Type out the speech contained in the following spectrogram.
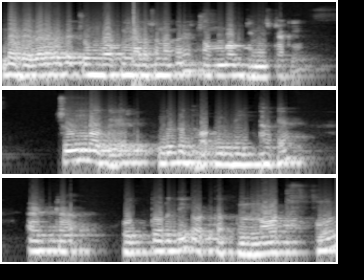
দেখো এবারে আমরা একটা চুম্বক নিয়ে আলোচনা করি। চুম্বক জিনিসটা কি? চুম্বকের দুটো দিক থাকে। একটা উত্তর দিক অর্থাৎ নর্থ পোল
